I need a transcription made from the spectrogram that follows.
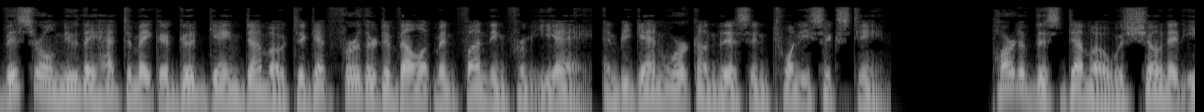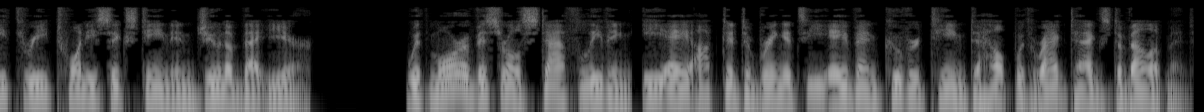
Visceral knew they had to make a good game demo to get further development funding from EA, and began work on this in 2016. Part of this demo was shown at E3 2016 in June of that year. With more of Visceral's staff leaving, EA opted to bring its EA Vancouver team to help with Ragtag's development.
